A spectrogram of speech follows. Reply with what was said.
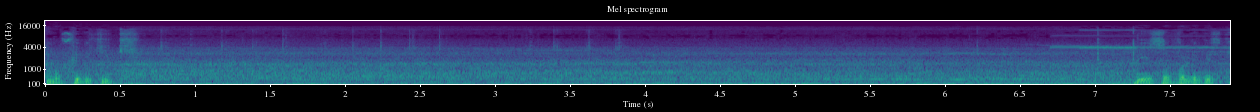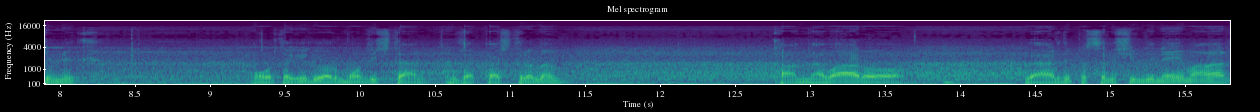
Bu frikik. Bir sıfırlık üstünlük. Orta geliyor Modric'ten. Uzaklaştıralım. Cannavaro. Verdi pasını şimdi Neymar.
